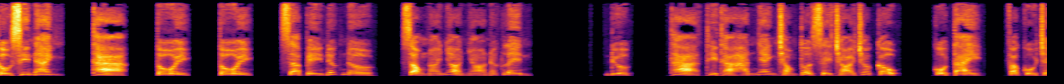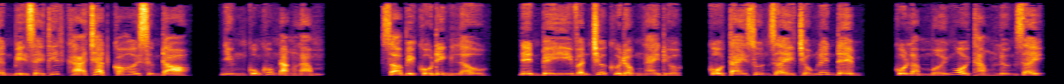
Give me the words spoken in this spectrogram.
Cầu xin anh thả tôi tôi ra bê nước nở giọng nói nhỏ nhỏ nấc lên. Được thả thì thả hắn nhanh chóng tuột dây chói cho cậu. Cổ tay và cổ chân bị dây thít khá chặt có hơi sưng đỏ, nhưng cũng không nặng lắm. Do bị cố định lâu, nên bi vẫn chưa cử động ngay được. Cổ tay run rẩy chống lên đệm, cô lắm mới ngồi thẳng lưng dậy,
